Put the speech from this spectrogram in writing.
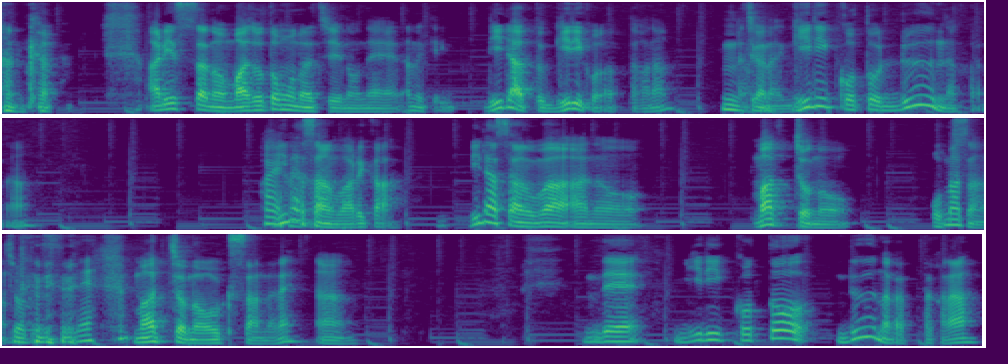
なんか、アリッサの魔女友達のね、なんだっけ、リラとギリコだったかな、うんあ違うな、ギリコとルーナかな、はいはい。リナさんはあれか。リナさんは、あの、マッチョの奥さん。マッチョですね。マッチョの奥さんだね。うん。で、ギリコとルーナだったかな？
